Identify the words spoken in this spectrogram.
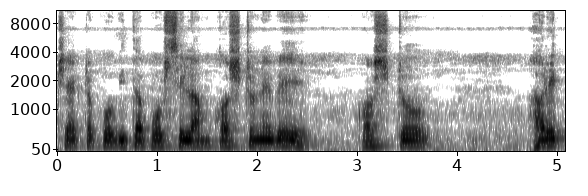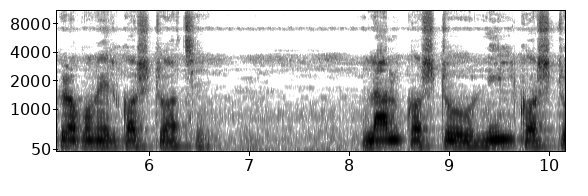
সে একটা কবিতা পড়ছিলাম, কষ্ট নেবে, কষ্ট, হরেক রকমের কষ্ট আছে। লাল কষ্ট, নীল কষ্ট,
